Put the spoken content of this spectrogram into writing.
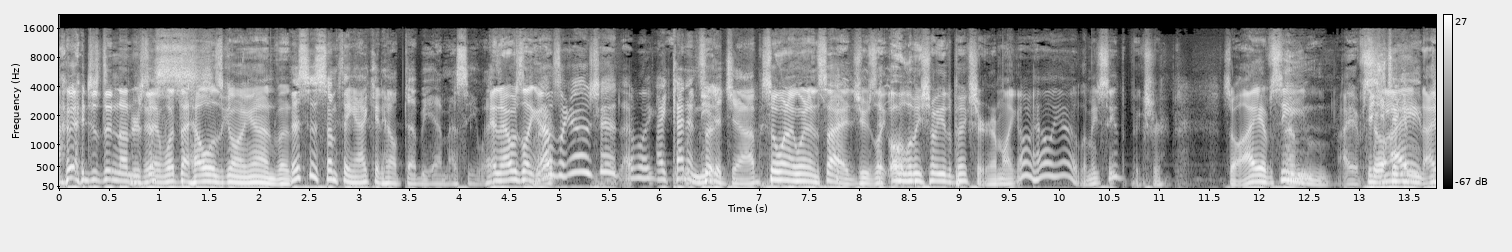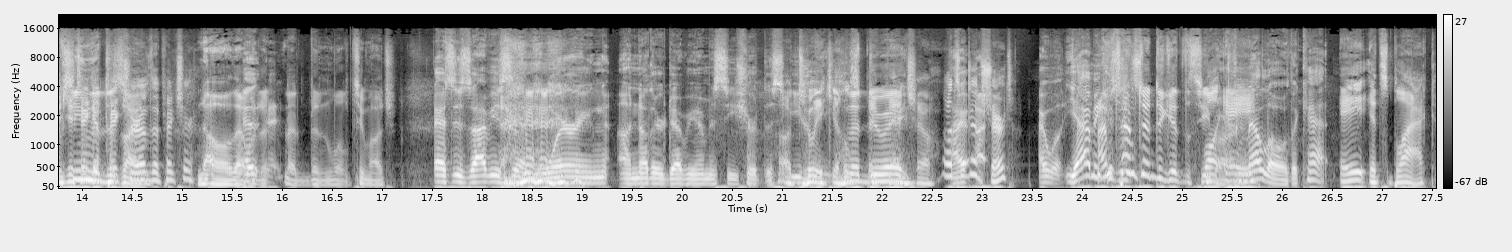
I I just didn't understand This- what the hell is going on, but This is something I can help WMSE with. and I was like, I was like, oh shit. I'm like, I kind of So- need a job. so when I went inside, she was like, "Oh, let me show you the picture." I'm like, "Oh hell yeah, let me see the picture." So I have seen, I have Did you seen, take, I've did you seen take the a picture design. of the picture? No, that Uh, would that'd been a little too much. as is obviously I'm wearing another WMSE shirt this Oh, evening. Dewey Gill's The Big Dewey. Band Show. That's a I- good I- shirt. I will, yeah, I'm because it's tempted to get the C Well, bar. A- Mellow the cat. A, it's black.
